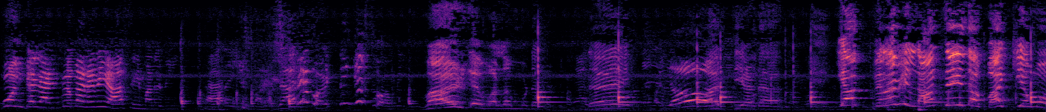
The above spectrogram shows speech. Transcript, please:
உங்கள் அன்பு மனைவி ஆசை மனைவி. சுவாமி. வாழ்க வளமுடன். பிறவில் நான் செய்த பாக்கியமோ?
